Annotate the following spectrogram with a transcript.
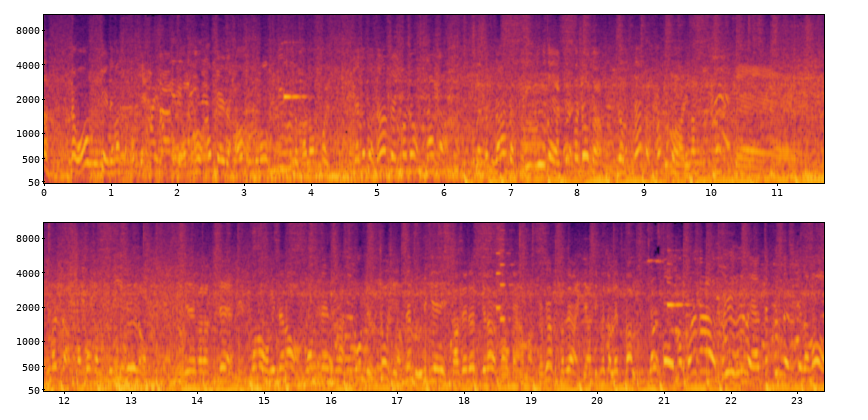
あ、なんかオッケー出ました。オッケー。はい、オッケー。オッケーだ。お、もうフリーフード可能っぽい。じゃあちょっとダンサー行きましょう。ダンサー。じゃあちょっとダンサーフリーフードやっていきましょうか。じゃなんか書くもあります？えー、行きました。まあ、今回もフリーフード。いう形でこのお店のコンテンツ、コンテンツ商品を全部売り切れにさせるっていうのが今回のまあ企画それではやっていきましょう。レッツバン、はい。まあ、これからフリーフードやっていくんですけども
